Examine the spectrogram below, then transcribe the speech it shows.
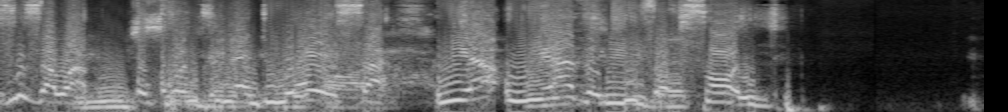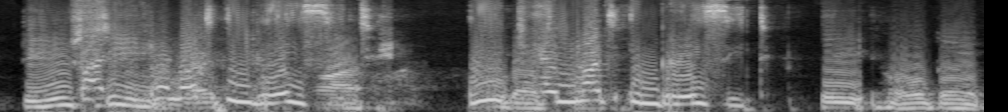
this is our You continent. We are, a we are, we are the see kids of that- soil. Do you But see we cannot embrace it. We cannot embrace it. Hey, hold up.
